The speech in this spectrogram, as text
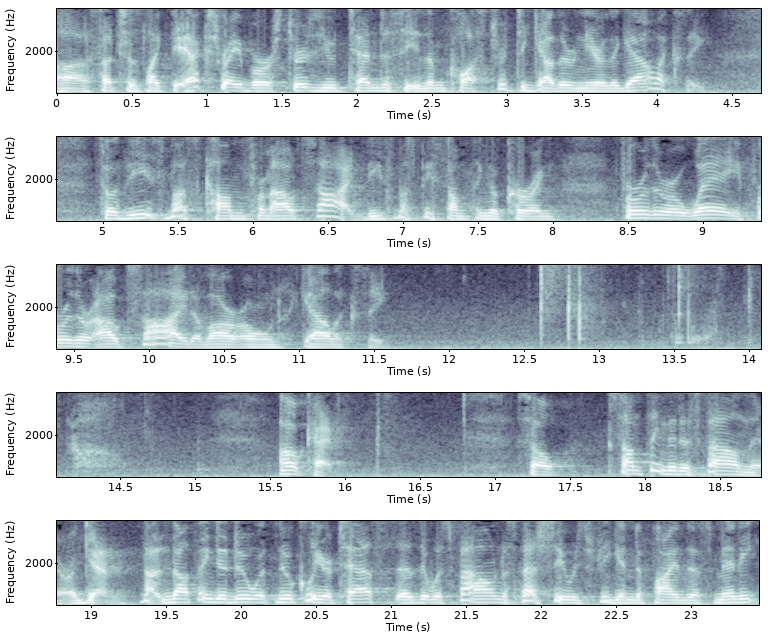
uh, such as like the X ray bursters, you tend to see them clustered together near the galaxy. So these must come from outside. These must be something occurring further away, further outside of our own galaxy. Okay. So something that is found there. Again, not, nothing to do with nuclear tests as it was found, especially as we begin to find this many,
